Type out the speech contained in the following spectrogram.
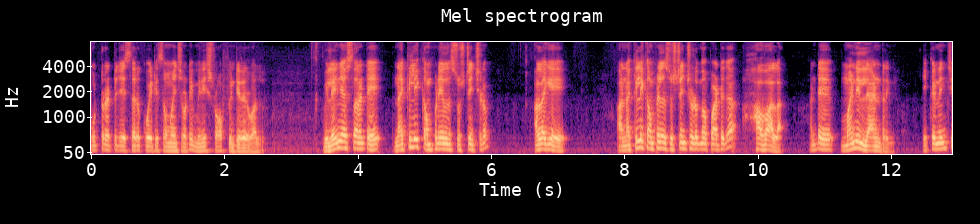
గుట్టురట్టు చేశారు కువైట్కి సంబంధించినటువంటి మినిస్టర్ ఆఫ్ ఇంటీరియర్ వాళ్ళు. వీళ్ళు ఏం చేస్తారంటే నకిలీ కంపెనీలను సృష్టించడం అలాగే ఆ నకిలీ కంపెనీలను సృష్టించడంతో పాటుగా హవాలా అంటే మనీ ల్యాండరింగ్ ఇక్కడ నుంచి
